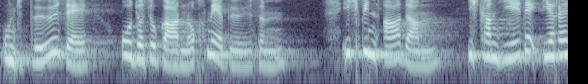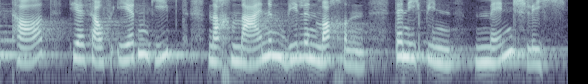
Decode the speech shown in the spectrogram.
und böse oder sogar noch mehr Bösem. Ich bin Adam, ich kann jede irre Tat, die es auf Erden gibt, nach meinem Willen machen, denn ich bin menschlich.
